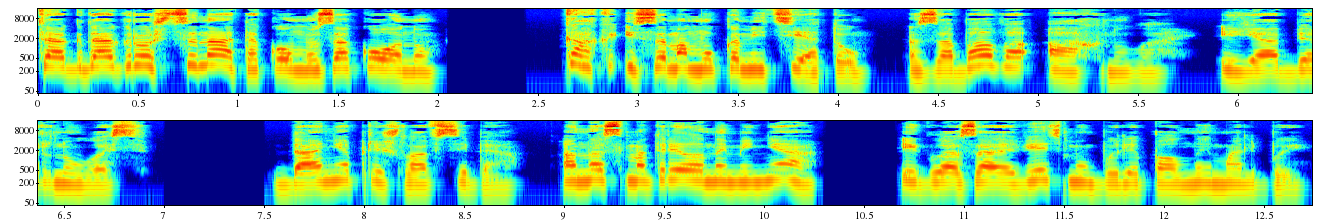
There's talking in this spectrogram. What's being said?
«Тогда грош цена такому закону, как и самому комитету!» Забава ахнула, и я обернулась. Даня пришла в себя. Она смотрела на меня, и глаза ведьмы были полны мольбы.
